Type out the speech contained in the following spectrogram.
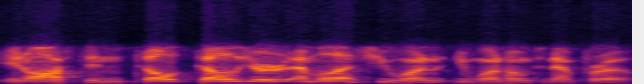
in Austin, tell tell your MLS you want you want HomeSnap Pro.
